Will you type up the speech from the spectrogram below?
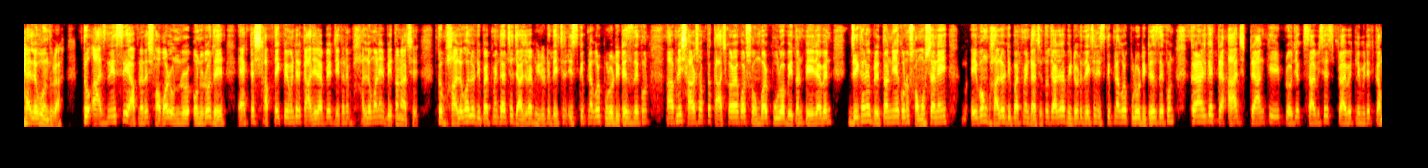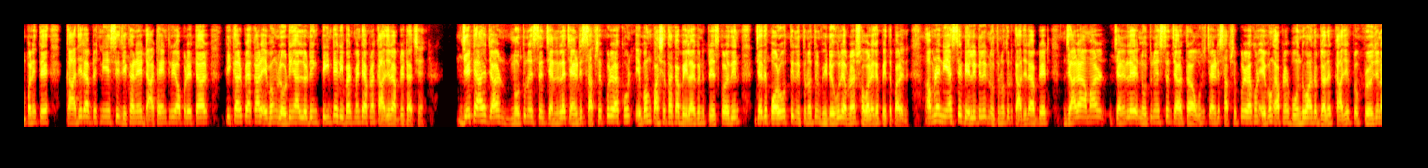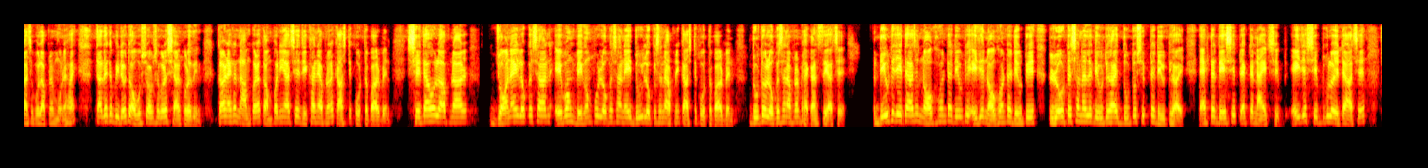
Hello বন্ধুরা তো আজ নিয়ে এসেছি আপনাদের সবার অনুরো- অনুরোধে একটা সাপ্তাহিক পেমেন্টের কাজের আপডেট যেখানে ভালো মানের বেতন আছে। তো ভালো ভালো ডিপার্টমেন্ট আছে যা যারা ভিডিওটি দেখছেন স্কিপ না করে পুরো ডিটেলস দেখুন। আপনি সারা সপ্তাহ কাজ করার পর সোমবার পুরো বেতন পেয়ে যাবেন, যেখানে বেতন নিয়ে কোনো সমস্যা নেই এবং ভালো ডিপার্টমেন্ট আছে। তো যারা যারা ভিডিওটি দেখছেন স্কিপ না করে পুরো ডিটেলস দেখুন। কারণ আজকে আজ ট্রাঙ্কি প্রজেক্ট সার্ভিসেস প্রাইভেট লিমিটেড কোম্পানিতে কাজের আপডেট নিয়ে এসেছি, যেখানে data entry operator picker packer এবং লোডিং আনলোডিং তিনটে ডিপার্টমেন্টে আপনার কাজের আপডেট আছে। যেটা যারা নতুন এসেছেন চ্যানেলে চ্যানেলটি সাবস্ক্রাইব করে রাখুন এবং পাশে থাকা বেল আইকনটি প্রেস করে দিন, যাতে পরবর্তী নিত্য নতুন ভিডিওগুলি আপনারা সবার আগে পেতে পারেন। আমরা নিয়ে আসছি ডেলি ডেলি নতুন নতুন কাজের আপডেট যারা আমার চ্যানেলে নতুন এসেছেন, যারা, তারা অবশ্যই চ্যানেলটি সাবস্ক্রাইব করে রাখুন এবং আপনার বন্ধু বান্ধব যাদের কাজের প্রয়োজন আছে বলে আপনার মনে হয়, তাদেরকে ভিডিওটি অবশ্যই অবশ্যই করে শেয়ার করে দিন। কারণ একটা নামকরা কোম্পানি আছে যেখানে আপনারা কাজটি করতে পারবেন। সেটা হলো আপনার জনাই লোকেশন এবং বেগমপুর লোকেশন এই দুই লোকেশানে আপনি কাজটি করতে পারবেন। দুটো লোকেশনে আপনার ভ্যাকান্সি আছে। ডিউটি যেটা আছে, ন ঘণ্টা ডিউটি, এই যে ন ঘণ্টা ডিউটি রোটেশনালি ডিউটি হয়, দুটো শিফটে ডিউটি হয়। একটা ডে শিফট একটা নাইট শিফট এই যে শিফটগুলো এটা আছে,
